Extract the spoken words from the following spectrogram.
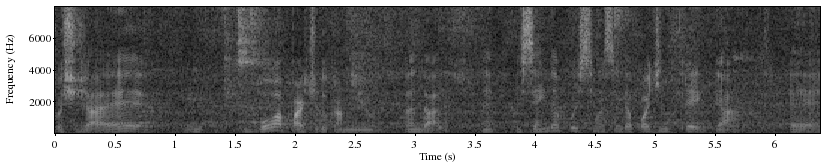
poxa, já é boa parte do caminho andado. Né? E se ainda por cima você ainda pode entregar é,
